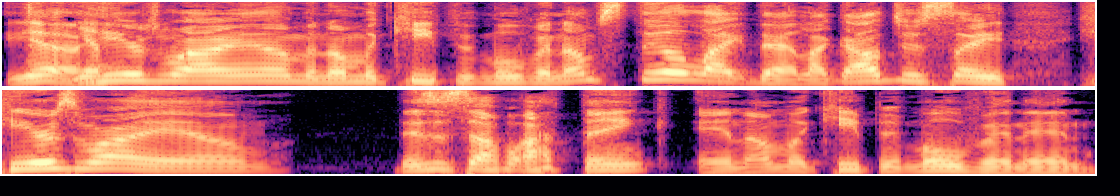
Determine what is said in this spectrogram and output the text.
Yeah, yep. here's where I am, and I'm gonna keep it moving. I'm still like that. Like I'll just say, here's where I am. This is how I think, and I'm gonna keep it moving. And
